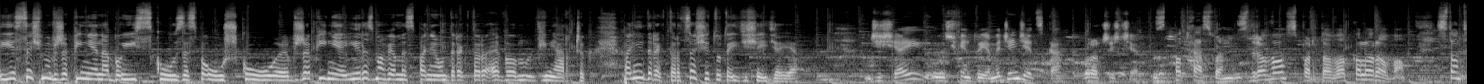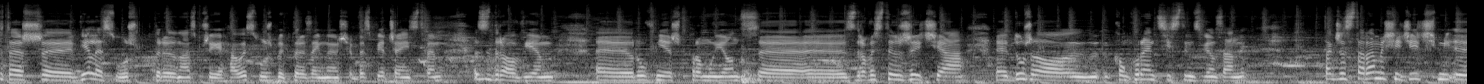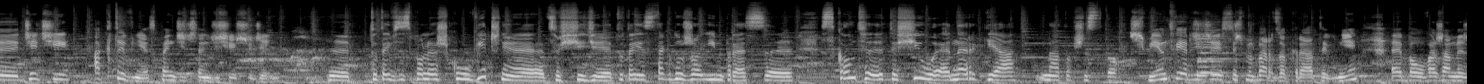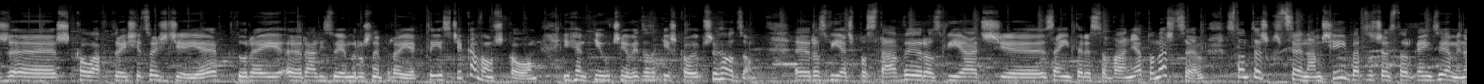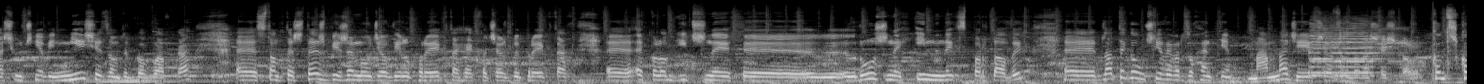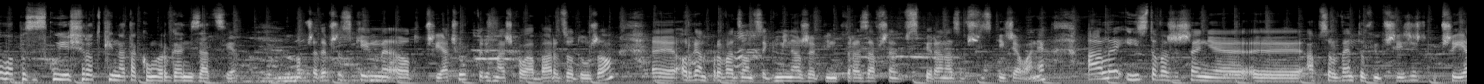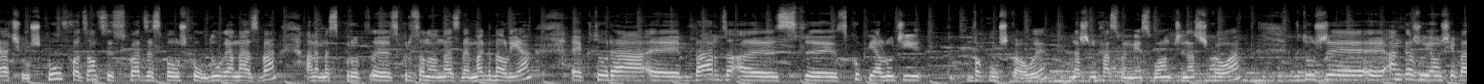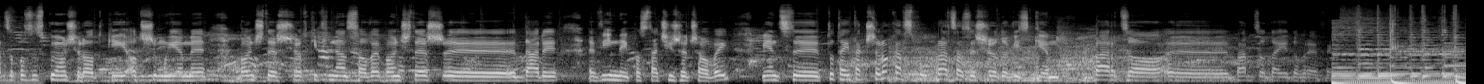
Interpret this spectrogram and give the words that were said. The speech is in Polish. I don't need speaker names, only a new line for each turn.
Jesteśmy w Rzepinie na boisku zespołu szkół w Rzepinie i rozmawiamy z panią dyrektor Ewą Winiarczyk. Pani dyrektor, co się tutaj dzisiaj dzieje?
Dzisiaj y, świętujemy Dzień Dziecka uroczyście pod hasłem zdrowo, sportowo, kolorowo. Stąd też y, wiele służb, które do nas przyjechały, służby, które zajmują się bezpieczeństwem, zdrowiem, e, również promujące e, zdrowy styl życia, e, dużo y, konkurencji z tym związanych. Także staramy się dziećmi, y, dzieci aktywnie spędzić ten dzisiejszy dzień.
Y, Tutaj w zespole szkół wiecznie coś się dzieje. Tutaj jest tak dużo imprez. Y, Skąd te siły, energia na to wszystko?
Śmiem twierdzić, że jesteśmy bardzo kreatywni, e, bo uważamy, że szkoła, w której się coś dzieje, w której e, realizujemy różne projekty, jest ciekawą szkołą i chętni uczniowie do takiej szkoły przychodzą. E, Rozwijać postawy, rozwijać e, zainteresowania to nasz cel. Stąd też chce nam się i bardzo często organizujemy. Nasi uczniowie nie siedzą tylko w ławkach, e, stąd też też bierzemy udział w wielu projektach, jak chociażby projektach e, ekologicznych, e, różnych innych sportowych. Dlatego uczniowie bardzo chętnie, mam nadzieję, przychodzą do naszej szkoły.
Skąd szkoła pozyskuje środki na taką organizację?
No przede wszystkim od przyjaciół, których ma szkoła bardzo dużo. Organ prowadzący Gmina Rzepin, która zawsze wspiera nas we wszystkich działaniach, ale i Stowarzyszenie Absolwentów i Przyjaciół Szkół wchodzących w skład zespołu szkół. Długa nazwa, ale ma e, skróconą nazwę Magnolia, e, która e, bardzo skupia ludzi wokół szkoły. Naszym hasłem jest Łączy nas szkoła, którzy angażują się bardzo, pozyskują środki, otrzymujemy bądź też środki finansowe, bądź też dary w innej postaci rzeczowej. Więc tutaj tak szeroka współpraca ze środowiskiem bardzo, bardzo daje dobre efekty.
